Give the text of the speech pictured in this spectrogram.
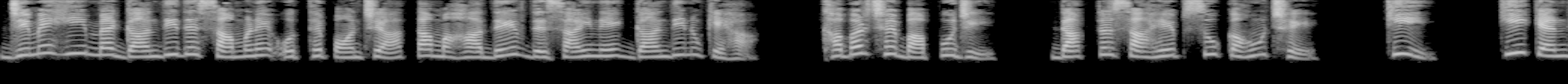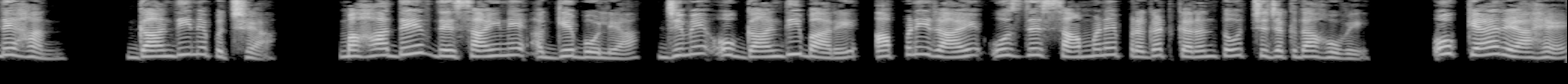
ਜਿਵੇਂ ਹੀ ਮੈਂ ਗਾਂਧੀ ਦੇ ਸਾਹਮਣੇ ਉੱਥੇ ਪਹੁੰਚਿਆ ਤਾਂ ਮਹਾਦੇਵ ਦੇਸਾਈ ਨੇ ਗਾਂਧੀ ਨੂੰ ਕਿਹਾ, ਖਬਰ ਛੇ ਬਾਪੂ ਜੀ, ਡਾਕਟਰ ਸਾਹਿਬ ਸੂ ਕਹੂੰ ਛੇ। ਕੀ? ਕੀ ਕਹਿੰਦੇ ਹਨ? ਗਾਂਧੀ ਨੇ ਪੁੱਛਿਆ, ਮਹਾਦੇਵ ਦੇਸਾਈ ਨੇ ਅੱਗੇ ਬੋਲਿਆ, ਜਿਵੇਂ ਉਹ ਗਾਂਧੀ ਬਾਰੇ ਆਪਣੀ ਰਾਏ ਉਸ ਦੇ ਸਾਹਮਣੇ ਪ੍ਰਗਟ ਕਰਨ ਤੋਂ ਝਿਜਕਦਾ ਹੋਵੇ, ਉਹ ਕਹਿ ਰਿਹਾ ਹੈ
